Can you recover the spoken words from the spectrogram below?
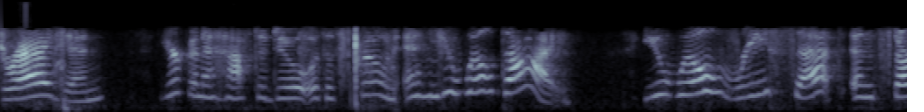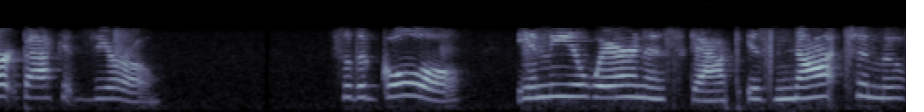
dragon, you're going to have to do it with a spoon and you will die. You will reset and start back at zero. So the goal in the awareness gap is not to move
